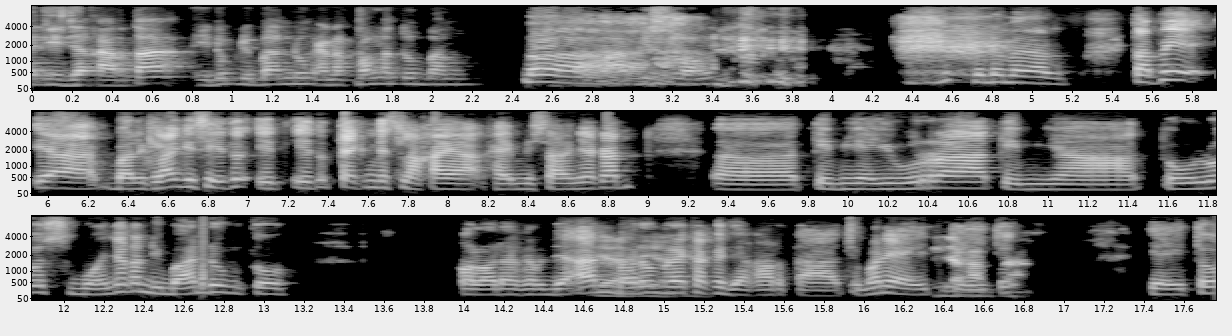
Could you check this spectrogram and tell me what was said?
gaji Jakarta, hidup di Bandung enak banget tuh bang. Oh. Habis loh. benar-benar tapi ya balik lagi sih itu itu, itu teknis lah kayak kayak misalnya kan uh, timnya Yura timnya Tulus semuanya kan di Bandung tuh kalau ada kerjaan ya, baru ya. mereka ke Jakarta cuman ya itu ya itu ya itu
